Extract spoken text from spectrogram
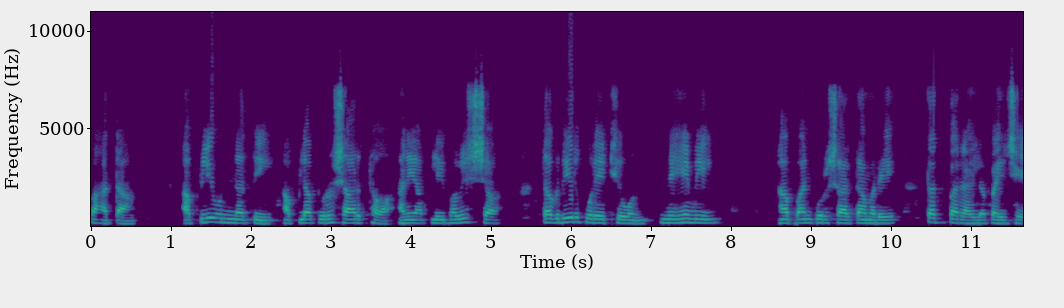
पाहता आपली उन्नती आपला पुरुषार्थ आणि आपले भविष्य तकदीर पुढे ठेवून नेहमी आपण पुरुषार्थामध्ये तत्पर राहिलं पाहिजे.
